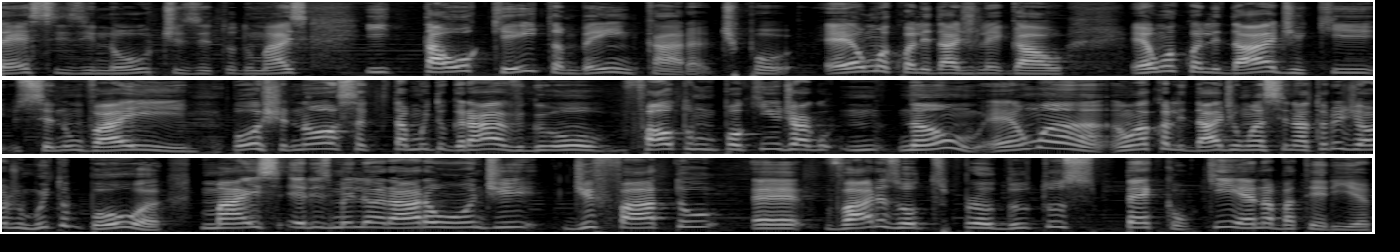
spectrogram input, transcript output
S e Notes e tudo mais. E tá ok também, cara. Tipo, é uma qualidade legal. É uma qualidade que você não vai. Poxa, nossa, tá muito grave. Ou falta um pouquinho de água. Não, é uma, é uma qualidade, uma assinatura de áudio muito boa. Mas eles melhoraram onde, de fato, é, vários outros produtos pecam, que é na bateria.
